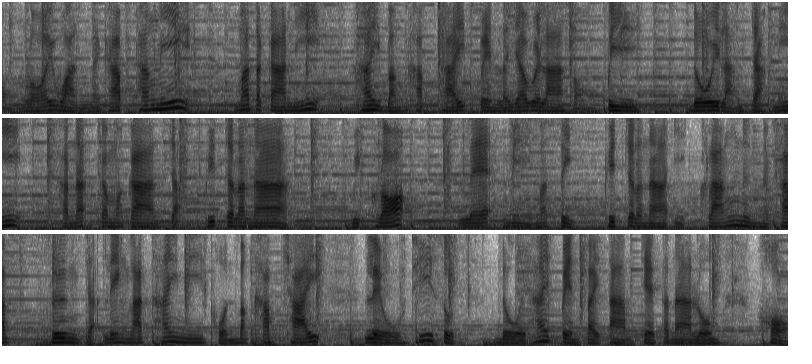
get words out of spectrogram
200 วันนะครับ ทั้งนี้มาตรการนี้ให้บังคับใช้เป็นระยะเวลา 2 ปี โดยหลังจากนี้คณะกรรมการจะพิจารณา วิเคราะห์ และมีมติพิจารณาอีกครั้งหนึ่งนะครับ ซึ่งจะเร่งรัดให้มีผลบังคับใช้เร็วที่สุด โดยให้เป็นไปตามเจตนารมณ์ของ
